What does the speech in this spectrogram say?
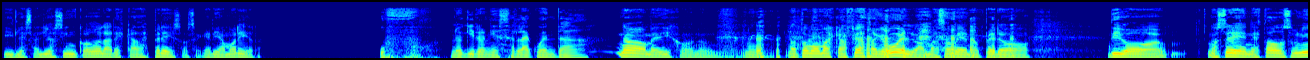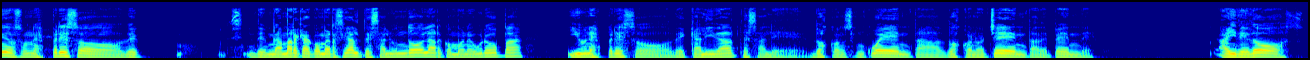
y le salió 5 dólares cada expreso, se quería morir. Uf, no quiero ni hacer la cuenta. No, me dijo, no, no- no tomo más café hasta que vuelva, más o menos, pero digo, no sé, en Estados Unidos un expreso de, de una marca comercial te sale un dólar, como en Europa, y un expreso de calidad te sale 2,50, 2,80, depende. Hay de dos,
